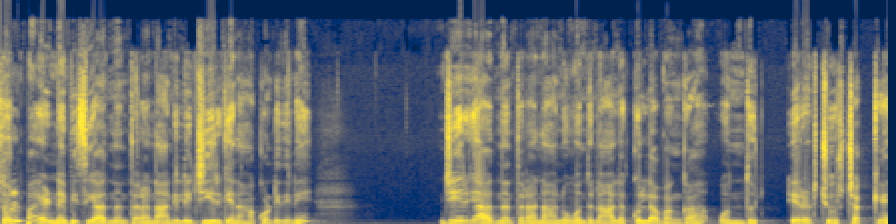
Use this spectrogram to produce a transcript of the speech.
ಸ್ವಲ್ಪ ಎಣ್ಣೆ ಬಿಸಿ ಆದ ನಂತರ ನಾನಿಲ್ಲಿ ಜೀರಿಗೆನ ಹಾಕ್ಕೊಂಡಿದ್ದೀನಿ ಜೀರಿಗೆ ಆದ ನಂತರ ನಾನು ಒಂದು ನಾಲ್ಕು ಲವಂಗ, ಒಂದು ಎರಡು ಚೂರು ಚಕ್ಕೆ,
